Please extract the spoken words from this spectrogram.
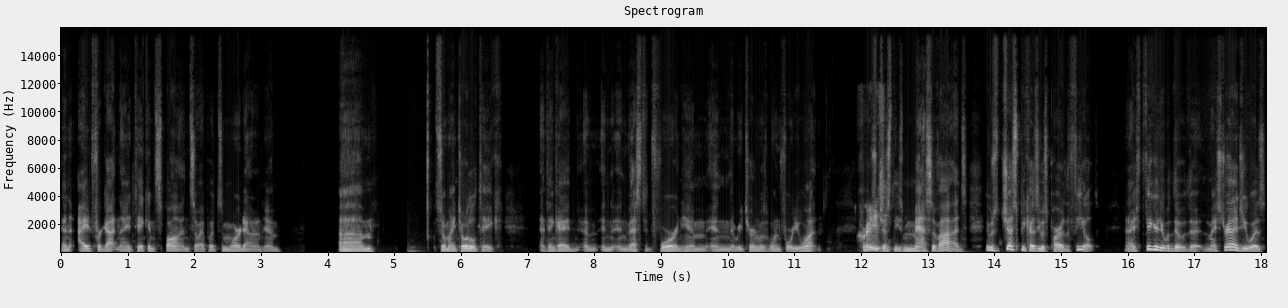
and i had forgotten i had taken Spaun so i put some more down on him um so my total take i think i had uh, in, invested four in him and the return was 141 It was Crazy. just these massive odds it was just because he was part of the field And I figured it would the, the my strategy was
